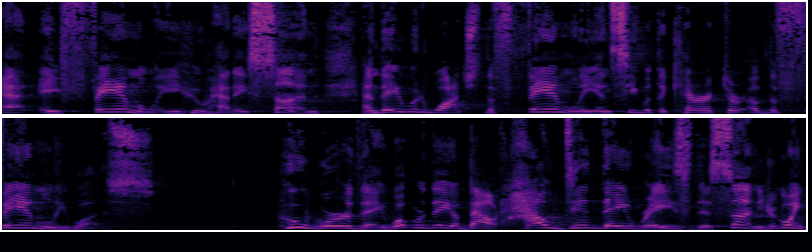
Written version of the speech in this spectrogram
at a family who had a son, and they would watch the family and see what the character of the family was. Who were they? What were they about? How did they raise this son? You're going,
